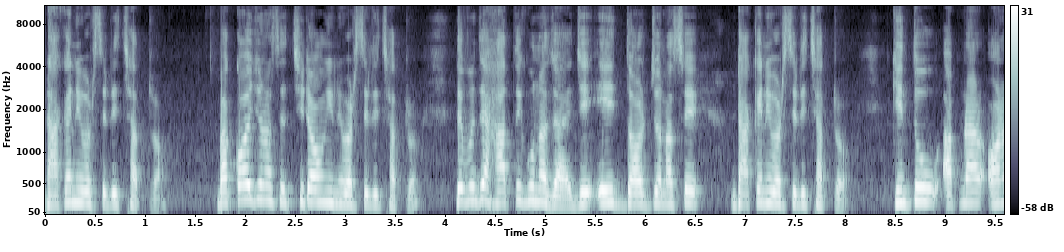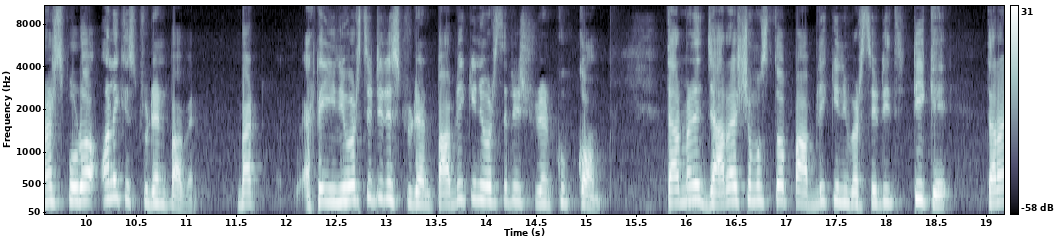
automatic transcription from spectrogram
ঢাকা ইউনিভার্সিটির ছাত্র বা কয়জন আছে চিটাগং ইউনিভার্সিটির ছাত্র? দেখুন যে হাতে গোনা যায় যে এই দশজন আছে ঢাকা ইউনিভার্সিটির ছাত্র। কিন্তু আপনার অনার্স পড়ুয়া অনেক স্টুডেন্ট পাবেন। বাট একটা ইউনিভার্সিটির স্টুডেন্ট পাবলিক ইউনিভার্সিটির স্টুডেন্ট খুব কম। তার মানে যারা সমস্ত পাবলিক ইউনিভার্সিটি টিকে, তারা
